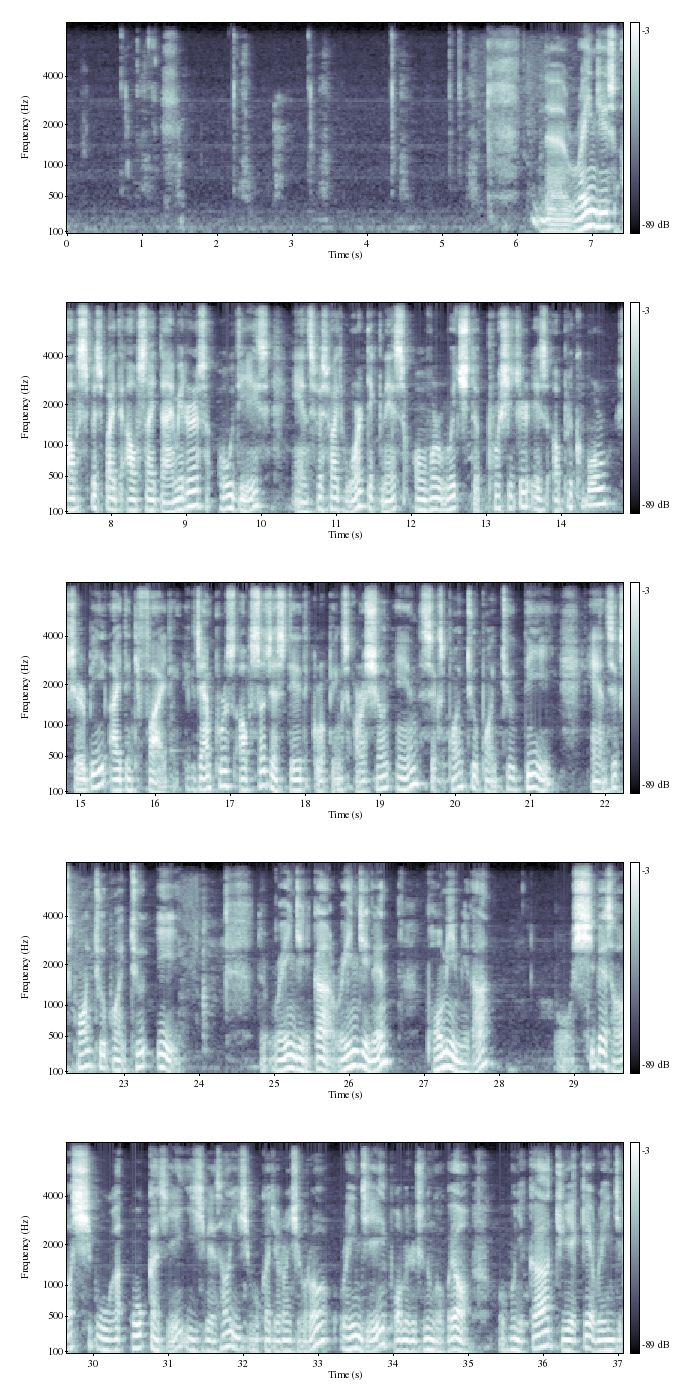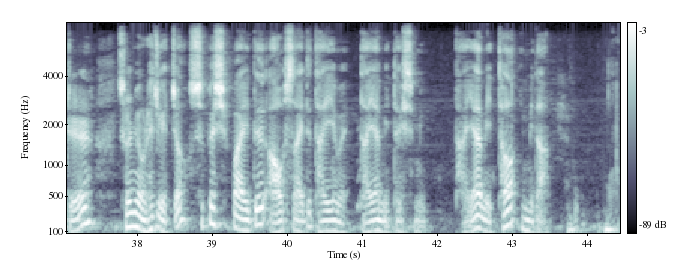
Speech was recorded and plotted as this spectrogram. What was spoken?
the ranges of specified outside diameters ODs and specified word thickness over which the procedure is applicable shall be identified. Examples of suggested groupings are shown in 6.2.2d and 6.2.2e. range니까 range는 범위입니다. 뭐 10에서 15까지 20에서 25까지 이런 식으로 레인지 범위를 주는 거고요. 5부니까 뒤에 게 range를 설명을 해주겠죠. specified outside diameter diameter입니다.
